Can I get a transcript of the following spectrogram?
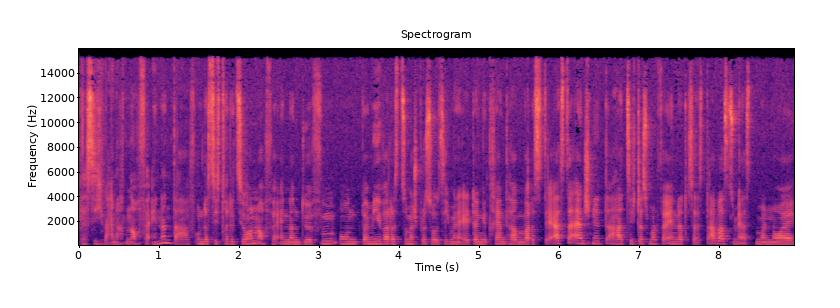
dass sich Weihnachten auch verändern darf und dass sich Traditionen auch verändern dürfen. Und bei mir war das zum Beispiel so, als sich meine Eltern getrennt haben, war das der erste Einschnitt, da hat sich das mal verändert. Das heißt, da war es zum ersten Mal neu.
